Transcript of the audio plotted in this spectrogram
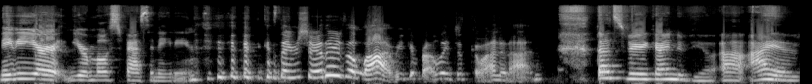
maybe your your most fascinating, because I'm sure there's a lot. We could probably just go on and on. That's very kind of you. Uh, I have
